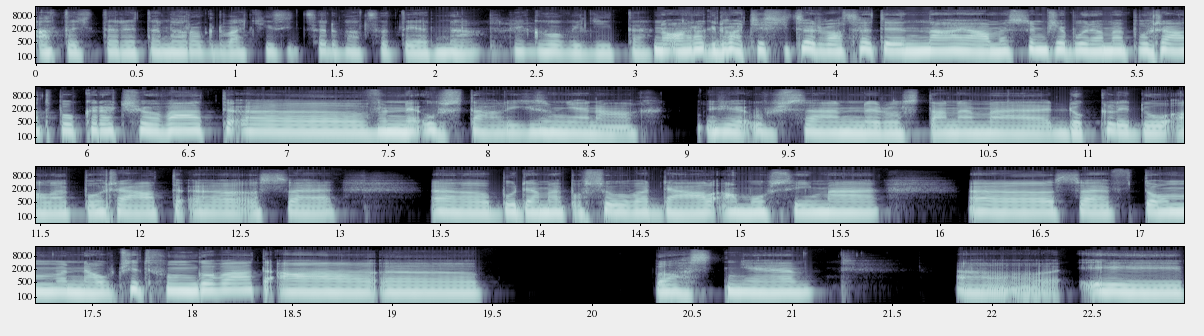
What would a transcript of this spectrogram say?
A teď tedy ten rok 2021, jak ho vidíte? No a rok 2021, já myslím, že budeme pořád pokračovat v neustálých změnách že už se nedostaneme do klidu, ale pořád eh, se eh, budeme posouvat dál a musíme eh, se v tom naučit fungovat a vlastně i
